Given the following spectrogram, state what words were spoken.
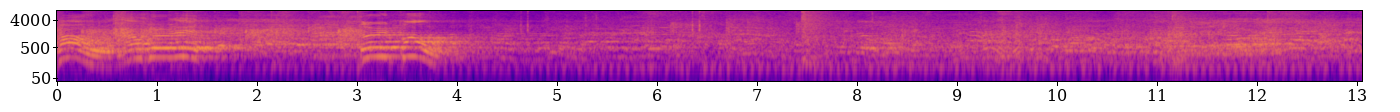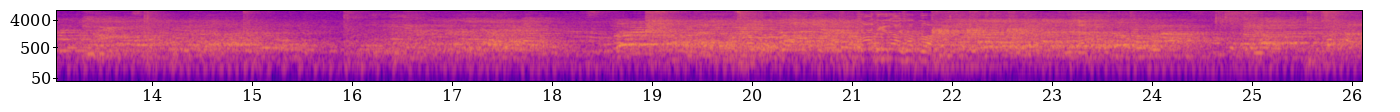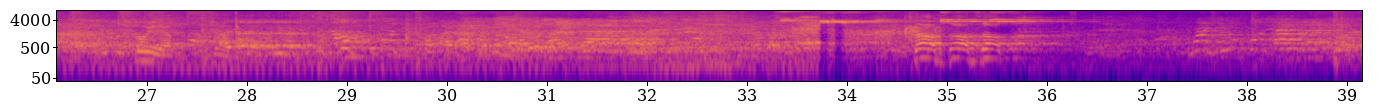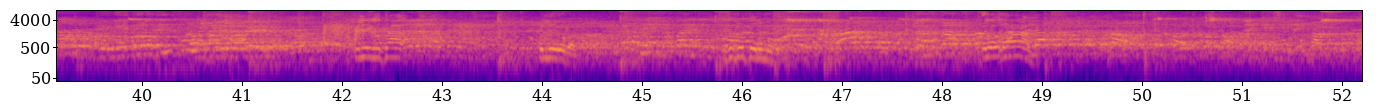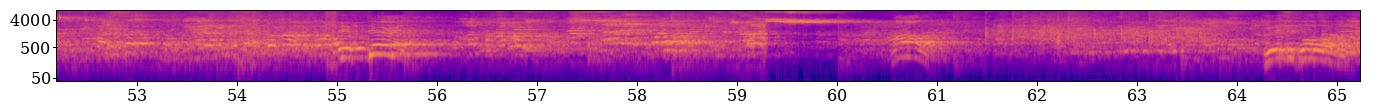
Paulo. Salve, salve, salve. Peligro, tá? Perigo, pá. Isso é pra todo mundo. Perigo, tá? Fifteen. Music World.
